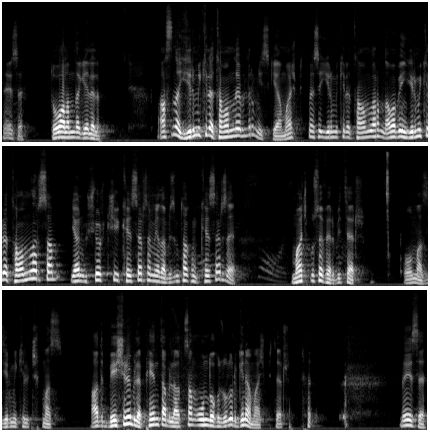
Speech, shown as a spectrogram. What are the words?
Neyse. Doğalım da gelelim. Aslında 20 kile tamamlayabilir miyiz ki ya? Maç bitmese 20 kile tamamlarım da ama ben 20 kile tamamlarsam yani 3-4 kişiyi kesersem ya da bizim takım keserse maç bu sefer biter. Cık, olmaz 20 kill çıkmaz. Hadi 5'ini bile penta bile atsam 19 olur yine maç biter. Neyse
